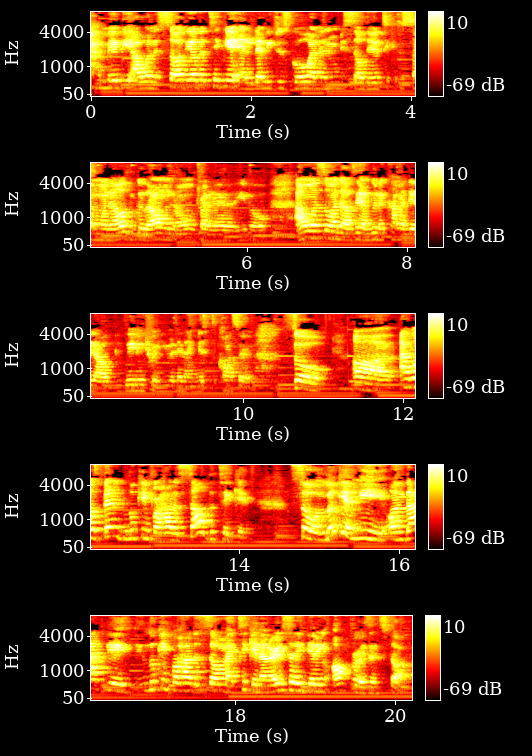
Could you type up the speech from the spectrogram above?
Maybe I want to sell the other ticket and let me just go and then maybe sell the other ticket to someone else because I don't, I don't try to, you know, I want someone that will say I'm gonna come and then I'll be waiting for you and then I missed the concert. So uh, I was then looking for how to sell the ticket. So look at me on that day looking for how to sell my ticket and I already started getting offers and stuff.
